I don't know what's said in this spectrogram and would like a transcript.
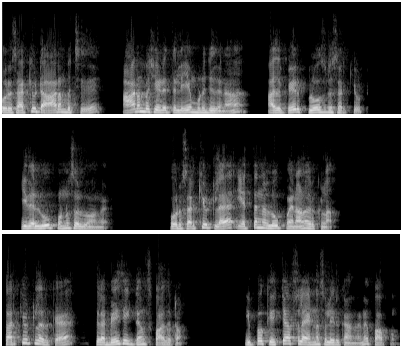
ஒரு சர்க்கியூட் ஆரம்பிச்சு ஆரம்பிச்ச இடத்துலயே முடிஞ்சதுன்னா அது பேர் க்ளோஸ்டு சர்க்கியூட் இதை லூப்னு சொல்லுவாங்க. ஒரு சர்க்கியூட்ல எத்தனை லூப் வேணாலும் இருக்கலாம். சர்க்கியூட்ல இருக்க சில பேசிக் டேர்ம்ஸ் பார்த்துட்டோம். இப்போ கிச்சாப்ஸ்ல என்ன சொல்லியிருக்காங்கன்னு பார்ப்போம்.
